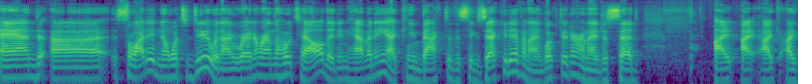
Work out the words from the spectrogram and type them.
And uh, so I didn't know what to do. And I ran around the hotel. They didn't have any. I came back to this executive and I looked at her and I just said, I, I, I,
